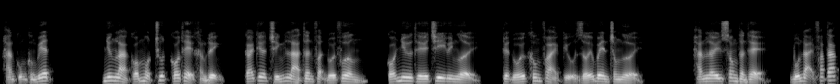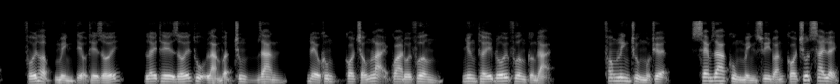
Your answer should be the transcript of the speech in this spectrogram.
hắn cũng không biết. Nhưng là có một chút có thể khẳng định, cái kia chính là thân phận đối phương, có như thế chi huy người, tuyệt đối không phải cựu giới bên trong người. Hắn lấy xong thân thể, bốn đại phát tắc, phối hợp mình tiểu thế giới, lấy thế giới thụ làm vật trung gian, đều không có chống lại qua đối phương, nhưng thấy đối phương cường đại. Phong linh trùng một chuyện xem ra cùng mình suy đoán có chút sai lệch,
